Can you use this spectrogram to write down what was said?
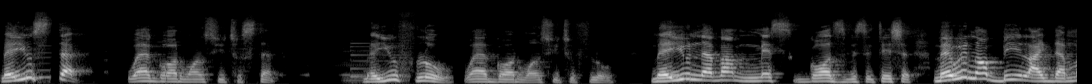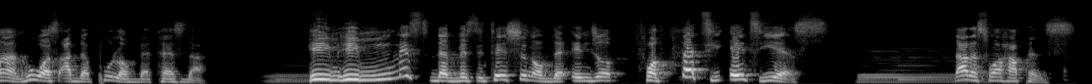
May you step where God wants you to step. May you flow where God wants you to flow. May you never miss God's visitation. May we not be like the man who was at the pool of Bethesda. He, he missed the visitation of the angel for 38 years. That is what happens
